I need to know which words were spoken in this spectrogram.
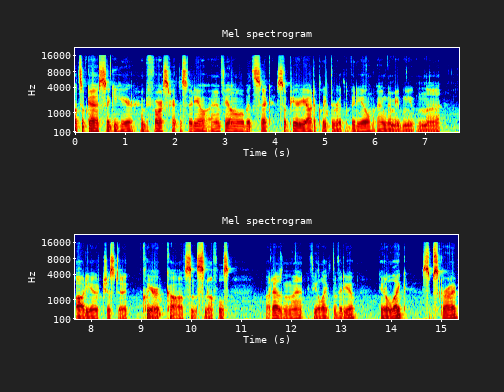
What's up guys, Siggy here, and before I start this video, I am feeling a little bit sick, so periodically throughout the video, I am going to be muting the audio just to clear coughs and snuffles. But other than that, if you liked the video, get a like, subscribe,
